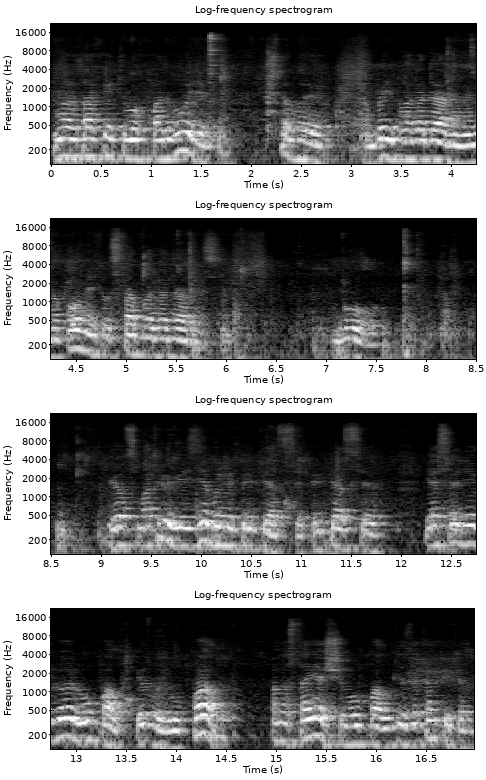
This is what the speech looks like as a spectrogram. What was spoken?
Мы так и итог подводим, чтобы быть благодарными, наполнить уста благодарности Богу. И вот смотрю, везде были препятствия. Препятствия. Я сегодня говорю, упал впервые. Упал, по-настоящему упал, где за компьютером.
